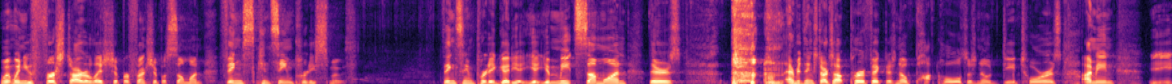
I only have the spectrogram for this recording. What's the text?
when, when you first start a relationship or friendship with someone, things can seem pretty smooth. Things seem pretty good. You, you, you meet someone, there's everything starts out perfect. There's no potholes, there's no detours. I mean, you,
